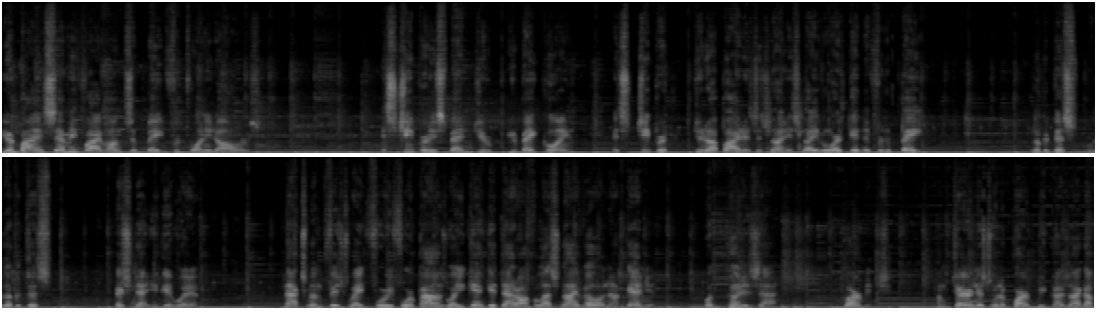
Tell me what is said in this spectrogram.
You're buying 75 hunks of bait for $20. It's cheaper to spend your, your bait coin. It's cheaper. Do not buy this. It's not it's not even worth getting it for the bait. Look at this look at this fish net you get with it. Maximum fish weight 44 pounds. Well, you can't get that off of Les Villa now, can you? What good is that? Garbage. I'm tearing this one apart because I got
